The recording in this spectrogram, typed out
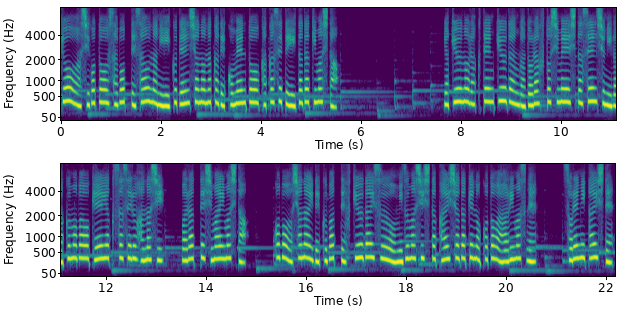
今日は仕事をサボってサウナに行く電車の中でコメントを書かせていただきました。野球の楽天球団がドラフト指名した選手にラクモバを契約させる話、笑ってしまいました。コボを社内で配って普及台数を水増しした会社だけのことはありますね。それに対して、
